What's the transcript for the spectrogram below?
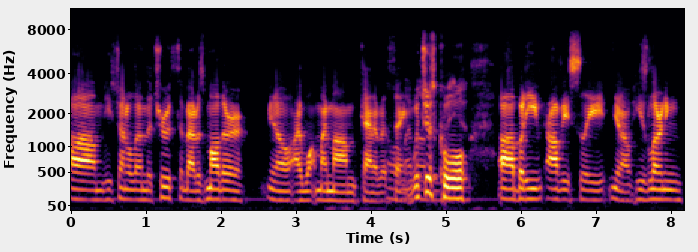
Um, he's trying to learn the truth about his mother. You know, I want my mom kind of a I thing, which is cool. Uh, but he obviously, you know, he's learning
